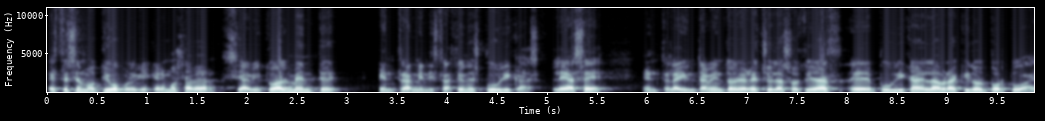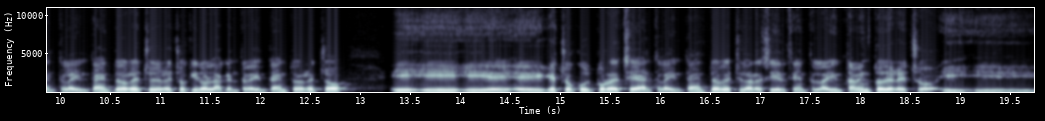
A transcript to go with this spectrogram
este es el motivo por el que queremos saber si habitualmente entre administraciones públicas, léase, entre el Ayuntamiento de Guecho y la Sociedad eh, Pública de Labra Quirol Portúa, entre el Ayuntamiento de Guecho y Guecho Quirolac, entre el Ayuntamiento de Guecho y, y, y, y Guecho Cultura Echea, entre el Ayuntamiento de Guecho y la Residencia, entre el Ayuntamiento de Guecho y,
